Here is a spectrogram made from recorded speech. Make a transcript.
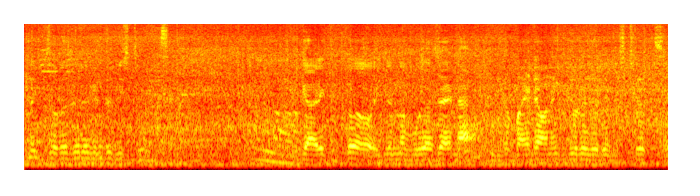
অনেক জোরে জোরে কিন্তু বৃষ্টি হচ্ছে। গাড়িতে তো ওই জন্য বোঝা যায় না। কিন্তু বাইরে অনেক জোরে জোরে বৃষ্টি হচ্ছে।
